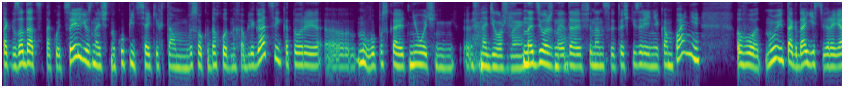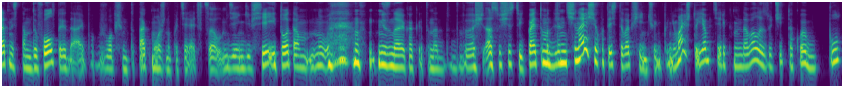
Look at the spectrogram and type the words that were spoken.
так задаться такой целью, значит, накупить всяких там высокодоходных облигаций, которые, э, ну, выпускают не очень э, надежные, надежные, да, да финансовой точки зрения компании. Вот. Ну и тогда есть вероятность там дефолта, и да, и, в общем-то, так можно потерять в целом деньги все, и то там, ну, не знаю, как это надо осуществить. Поэтому для начинающих, вот если ты вообще ничего не понимаешь, то я бы тебе рекомендовала изучить такой пул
